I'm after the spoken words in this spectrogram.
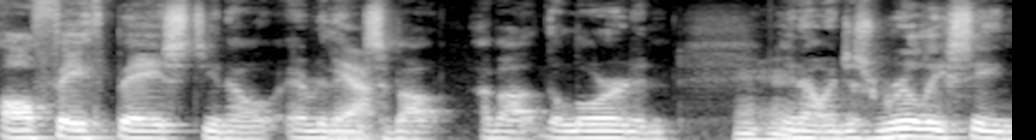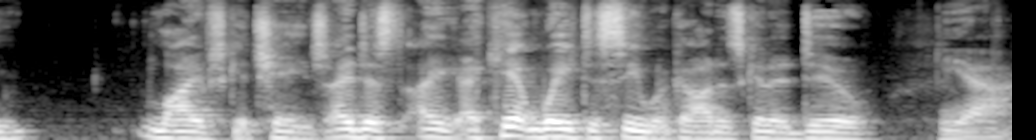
all faith based. You know, everything's Yeah. about about the Lord, and mm-hmm. you know, and just really seeing lives get changed. I just I, I can't wait to see what God is going to do Yeah,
